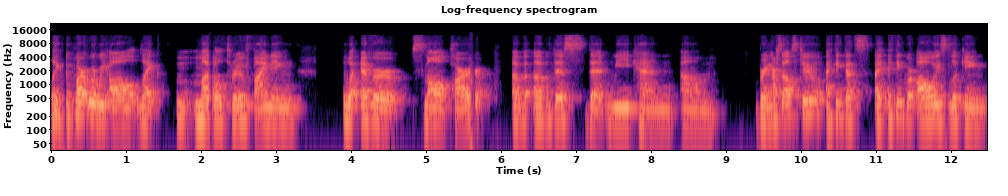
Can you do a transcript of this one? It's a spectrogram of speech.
Like the part where we all like muddle through finding whatever small part of, of this that we can um, bring ourselves to. I think that's, I, I think we're always looking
